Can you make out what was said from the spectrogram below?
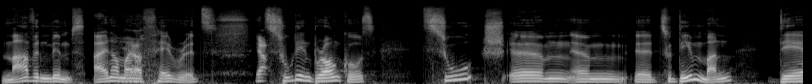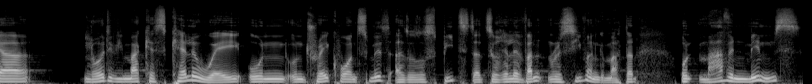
Marvin Mims, einer meiner Ja. Favorites, Ja. zu den Broncos, zu, ähm, ähm, äh, zu dem Mann, der Leute wie Marcus Callaway und, und Traquan Smith, also so Speedster, zu relevanten Receivern gemacht hat. Und Marvin Mims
